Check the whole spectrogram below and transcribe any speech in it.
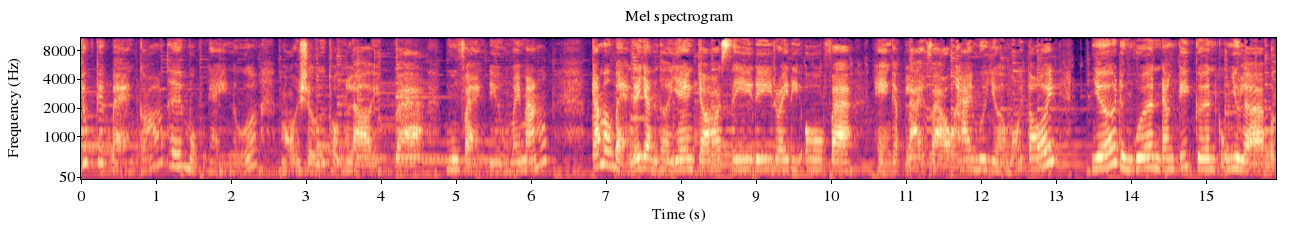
chúc các bạn có thêm một ngày nữa mọi sự thuận lợi và muôn vàng điều may mắn. Cảm ơn bạn đã dành thời gian cho CD Radio và hẹn gặp lại vào 20 giờ mỗi tối. Nhớ đừng quên đăng ký kênh cũng như là bật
